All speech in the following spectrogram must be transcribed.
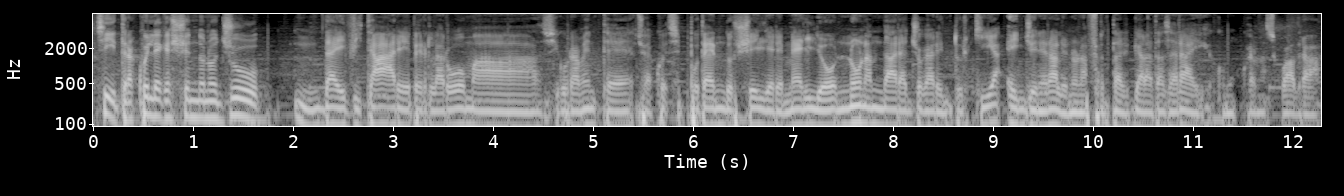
Sì, tra quelle che scendono giù da evitare per la Roma sicuramente, cioè potendo scegliere meglio non andare a giocare in Turchia e in generale non affrontare il Galatasaray che comunque è una squadra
